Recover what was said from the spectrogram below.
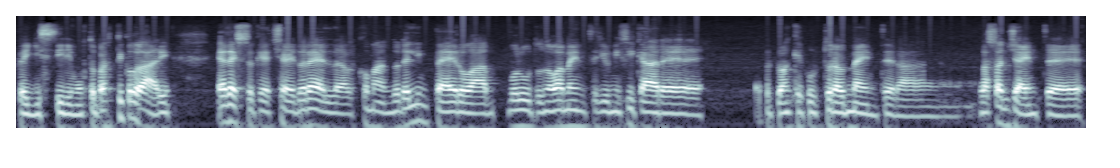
quegli stili molto particolari e adesso che c'è Lorel al comando dell'impero ha voluto nuovamente riunificare proprio anche culturalmente la, la sua gente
